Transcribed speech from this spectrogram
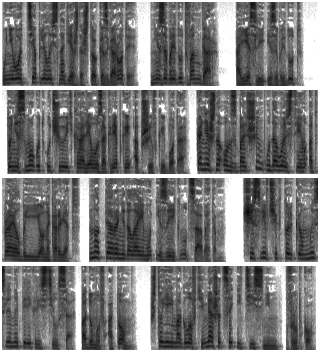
У него теплилась надежда, что Казгороты не забредут в ангар, а если и забредут, то не смогут учуять королеву за крепкой обшивкой бота. Конечно, он с большим удовольствием отправил бы ее на корвет, но Терра не дала ему и заикнуться об этом. Счастливчик только мысленно перекрестился, подумав о том, что ей могло втемяшиться идти с ним в рубку.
